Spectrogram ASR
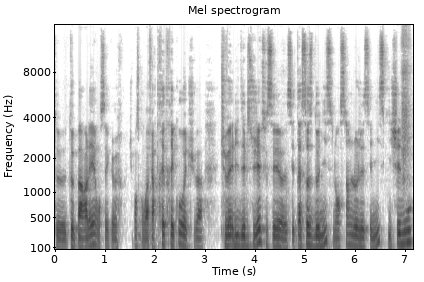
de te, parler. On sait que je pense qu'on va faire très très court et tu vas, tu vas éluder le sujet parce que c'est, euh, c'est Tassos Donis, l'ancien de l'OGC Nice, qui chez nous,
